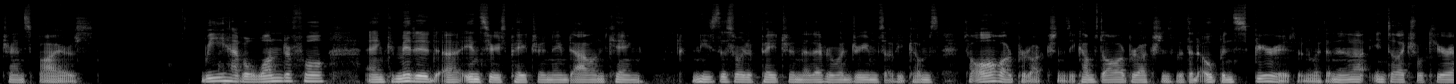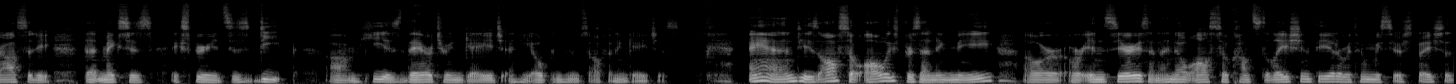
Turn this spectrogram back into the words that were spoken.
transpires we have a wonderful and committed uh, in series patron named Alan King, And he's the sort of patron that everyone dreams of. He comes to all our productions. He comes to all our productions with an open spirit and with an intellectual curiosity that makes his experiences deep. Um, he is there to engage and he opens himself and engages and he's also always presenting me or or in series and i know also constellation theater with whom we share space at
